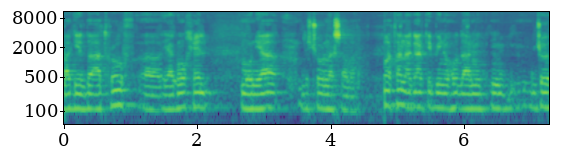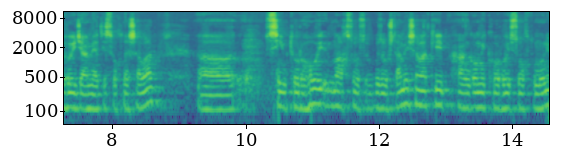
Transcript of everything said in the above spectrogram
ба гирду атроф ягон хел монеа дучор нашавад. Ватан агар ки биноҳо дар ҷойҳои ҷамъиятӣ сохта шавад симтурҳои махсус гузошта мешавад ки ҳангоми корҳои сохтмонӣ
